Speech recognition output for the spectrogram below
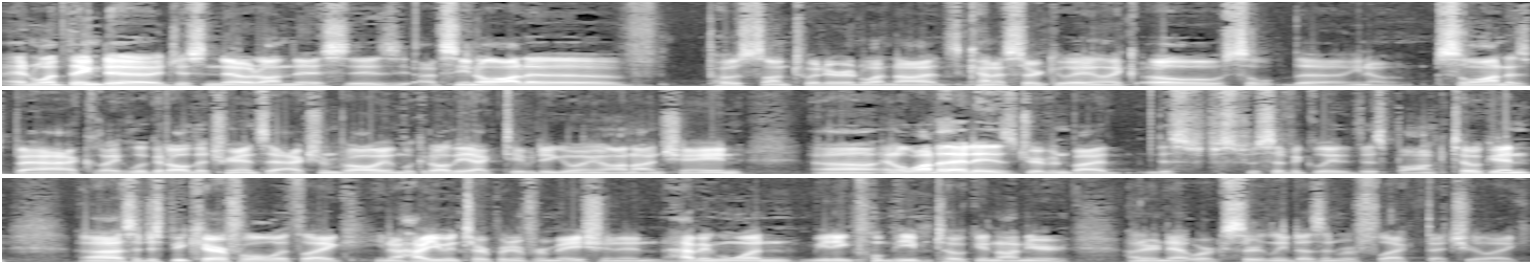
And one thing to just note on this is I've seen a lot of posts on Twitter and whatnot, kind of circulating like, oh, so the you know Solana's back. Like, look at all the transaction volume, look at all the activity going on on chain, uh, and a lot of that is driven by this specifically this Bonk token. Uh, so just be careful with like you know how you interpret information, and having one meaningful meme token on your on your network certainly doesn't reflect that you're like.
